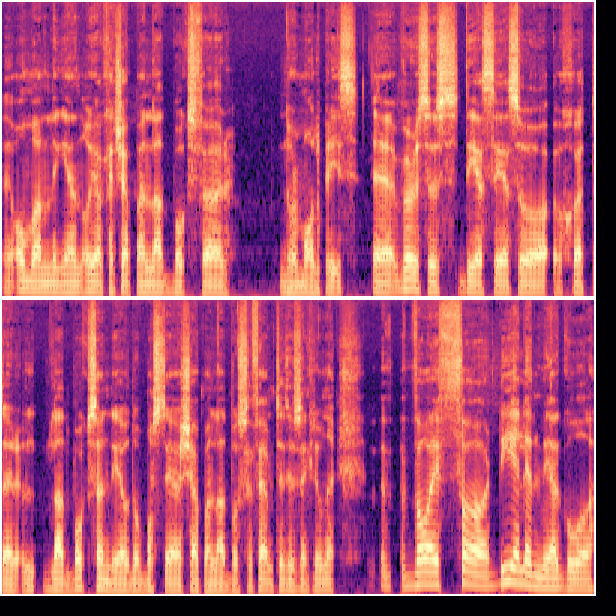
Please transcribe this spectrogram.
eh, omvandlingen och jag kan köpa en laddbox för normalpris. Eh, versus DC så sköter laddboxen det och då måste jag köpa en laddbox för 50 000 kronor. Vad är fördelen med att gå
